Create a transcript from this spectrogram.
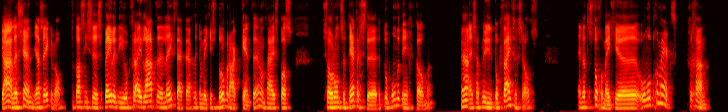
Ja, Lesjen, ja zeker wel. Fantastische speler die op vrij late leeftijd eigenlijk een beetje zijn doorbraak kent. Hè? Want hij is pas zo rond zijn dertigste de top 100 ingekomen. Ja. En hij staat nu in de top 50 zelfs. En dat is toch een beetje eh, onopgemerkt gegaan.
